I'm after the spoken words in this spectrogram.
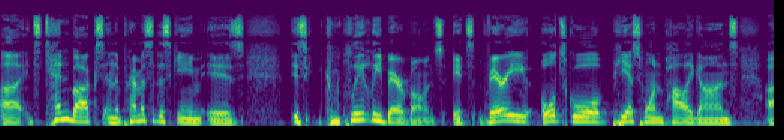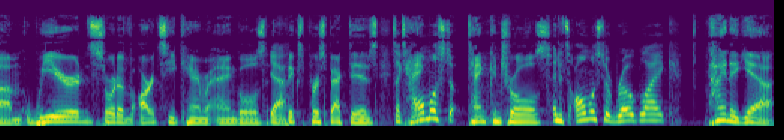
Uh, it's ten bucks, and the premise of this game is is completely bare bones. It's very old school PS1 polygons, um, weird sort of artsy camera angles, Yeah. fixed perspectives. It's like tank, almost a- tank controls. and it's almost a roguelike. Kind of, yeah.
